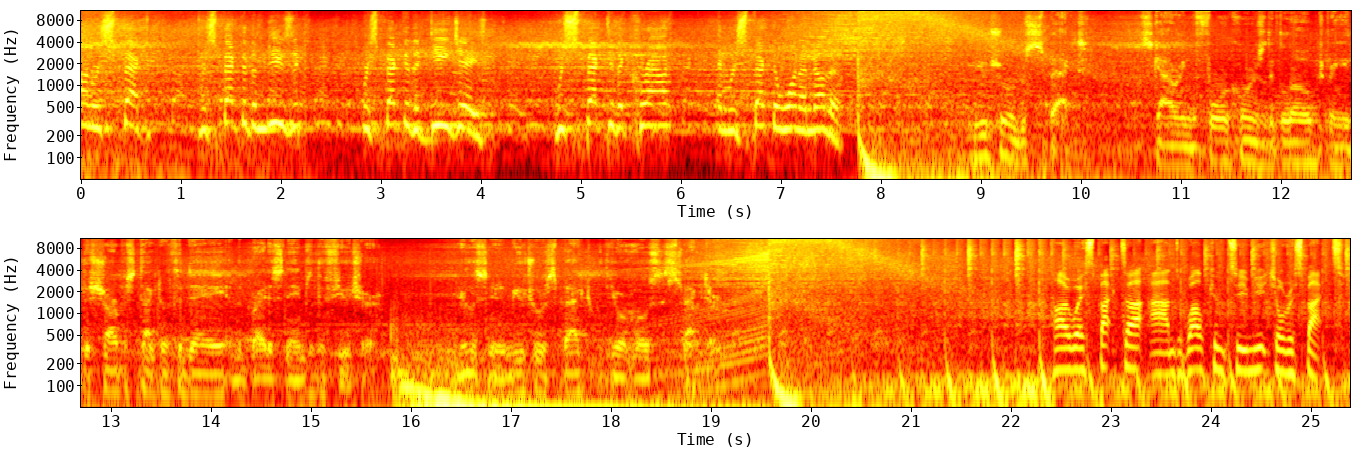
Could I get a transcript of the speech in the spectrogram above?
on respect. Respect to the music, respect to the DJs, respect to the crowd, and respect to one another. Mutual respect. Scouring the four corners of the globe to bring you the sharpest techno today and the brightest names of the future. You're listening to Mutual Respect with your host, Spectre. Hi, we're Spectre, and welcome to Mutual Respect.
